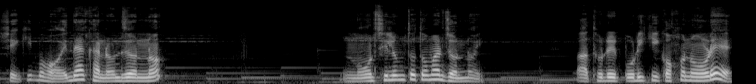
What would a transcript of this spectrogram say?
সে কি ভয় দেখানোর জন্য? মরছিলুম তো তোমার জন্যই। পাথরের পরি কি কখনো ওড়ে?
